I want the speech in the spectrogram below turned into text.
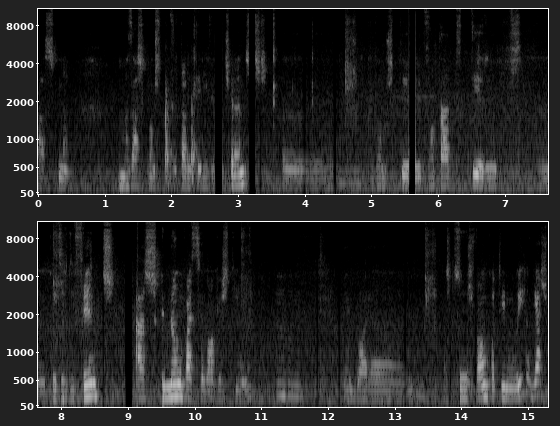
Acho que não. Mas acho que vamos voltar a ter eventos grandes, uh, que vamos ter vontade de ter coisas diferentes. Acho que não vai ser logo este ano. Uhum. Embora as pessoas vão, ir, aliás,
